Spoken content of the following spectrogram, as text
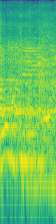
todo o time.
